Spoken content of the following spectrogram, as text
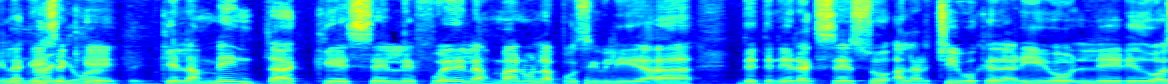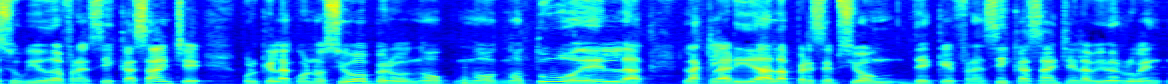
en la que dice que, que, lamenta que se le fue de las manos la posibilidad de tener acceso al archivo que Darío le heredó a su viuda Francisca Sánchez, porque la conoció, pero no, no, no tuvo él la, la claridad, la percepción de que Francisca Sánchez, la viuda de Rubén,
